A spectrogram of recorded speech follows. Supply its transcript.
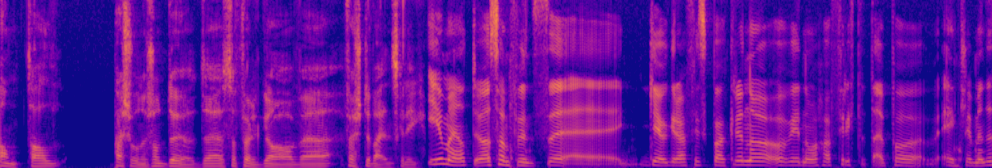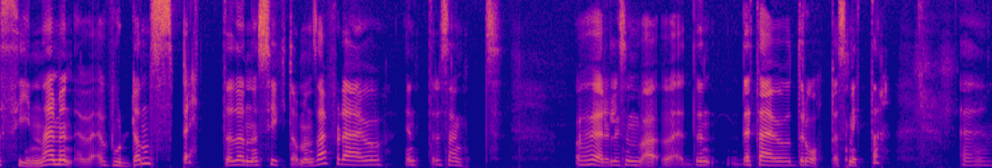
antall personer som døde som følge av eh, første verdenskrig. I og med at du har samfunnsgeografisk eh, bakgrunn, og, vi nå har frittet deg på egentlig medisinen her, men hvordan spredte denne sykdommen seg? For det er jo interessant å høre liksom Dette er jo dråpesmitte. Uh.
